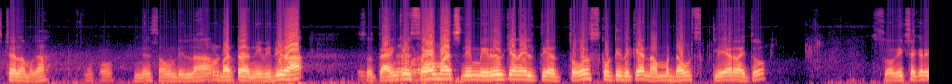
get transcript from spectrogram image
ಅಷ್ಟೇ ಅಲ್ಲ ಮಗ. ಇನ್ನೇನು ಸೌಂಡ್ ಇಲ್ಲ ಬಟ್ ನೀವಿದ್ದೀರಾ? So thank you so much ನಿಮ್ಮ ಇರುವಿಕೆನ ಇಲ್ಲಿ ತೋರಿಸ್ಕೊಟ್ಟಿದ್ದಕ್ಕೆ ನಮ್ಮ ಡೌಟ್ಸ್ ಕ್ಲಿಯರ್ ಆಯಿತು. ಸೊ ವೀಕ್ಷಕರು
